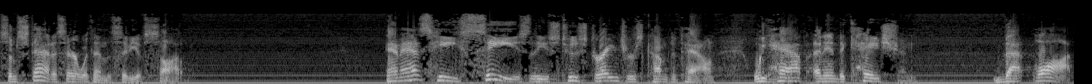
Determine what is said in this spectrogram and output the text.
some status there within the city of Sodom. And as he sees these two strangers come to town, we have an indication that Lot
